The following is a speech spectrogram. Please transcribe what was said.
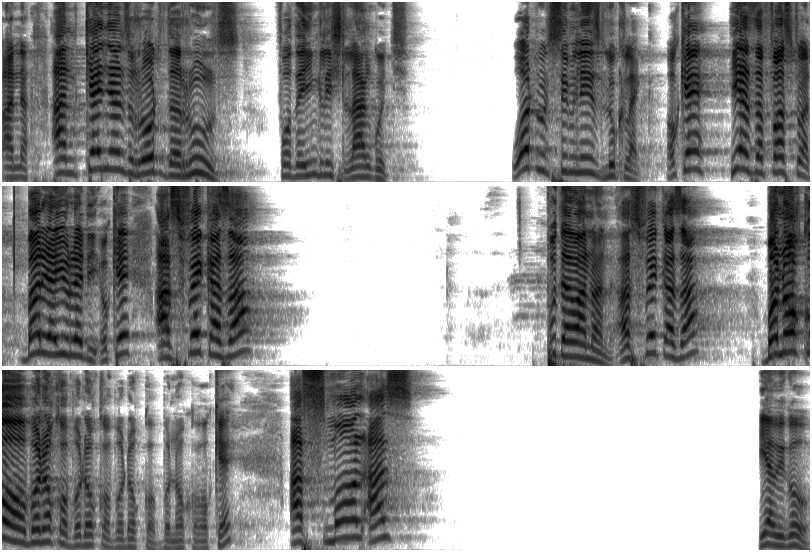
and, and Kenyans wrote the rules for the English language. What would similes look like? Okay? Here's the first one. Barry, are you ready? Okay? As fake as a Put that one on. As fake as a bonoko, bonoko, bonoko, bonoko, bonoko. Okay? As small as Here we go.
